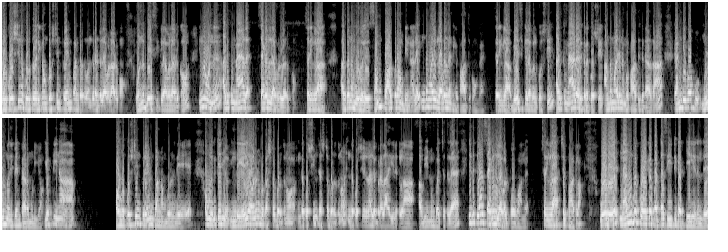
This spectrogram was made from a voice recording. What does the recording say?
ஒரு கொஸ்டினை பொறுத்த வரைக்கும் கொஸ்டின் ஃப்ரேம் பண்றது வந்து ரெண்டு லெவலா இருக்கும். ஒன்னு பேசிக் லெவலா இருக்கும். இன்னொன்னு அதுக்கு மேல செகண்ட் லெவல்ல இருக்கும். சரிங்களா? அடுத்து நம்ம ஒரு சம் பாக்குறோம் அப்படின்னாலே இந்த மாதிரி லெவல்ல நீங்க பாத்துக்கோங்க சரிங்களா? பேசிக் லெவல் கொஸ்டின் அதுக்கு மேல இருக்கிற கொஸ்டின் அந்த மாதிரி நம்ம பாத்துக்கிட்டாதான் கண்டிப்பா முழு மதிப்பெண் பெற முடியும். எப்படின்னா அவங்க கொஸ்டின் பிரேம் பண்ணும் பொழுதே அவங்களுக்கு தெரியும் இந்த ஏரியாவில் நம்ம கஷ்டப்படுத்தணும் இந்த கொஸ்டின் கஷ்டப்படுத்தணும் இந்த கொஸ்டின் எல்லாம் லிபரலா இருக்கலாம் அப்படின்னும் பட்சத்துல இதுக்கெல்லாம் செகண்ட் லெவல் போவாங்க. சரிங்களா? சரி பார்க்கலாம். ஒரு நன்கு குறைக்கப்பட்ட சீட்டு கட்டியில் இருந்து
